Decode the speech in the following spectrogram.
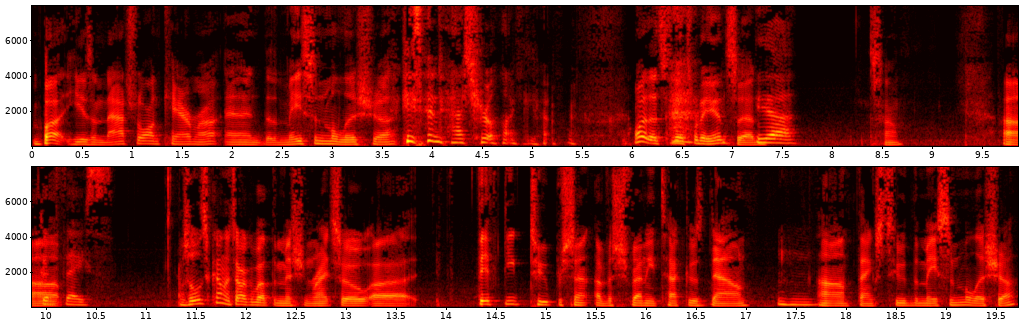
but he is a natural on camera, and the Mason militia. He's a natural on camera. Well, that's that's what Anne said. Yeah, So, good uh, face. so let's kind of talk about the mission, right? So, uh, fifty-two percent of Espheni tech is down, uh, thanks to the Mason militia.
